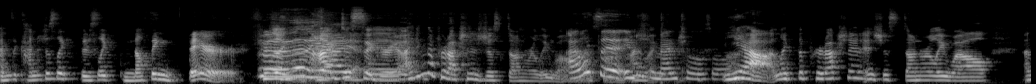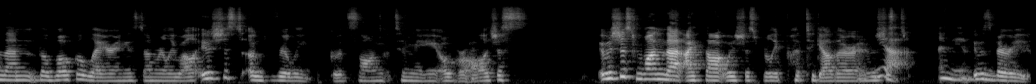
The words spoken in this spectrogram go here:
I'm kind of just like there's like nothing there. She's like, Yeah, I yeah. disagree. I think the production is just done really well. I like the song. I like instrumentals a lot. Yeah, like the production is just done really well. And then the vocal layering is done really well. It was just a really good song to me overall. It just it was just one that I thought was just really put together and it was Yeah, just I mean, it was very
